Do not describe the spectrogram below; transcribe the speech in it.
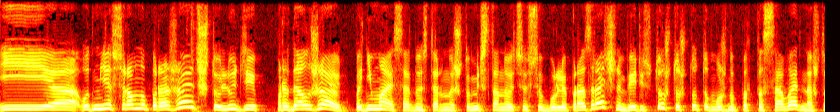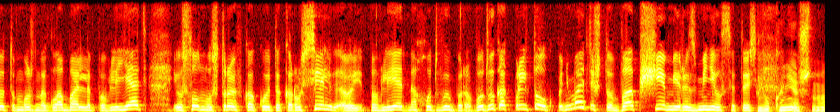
И э, вот меня все равно поражает, что люди продолжают, понимая, с одной стороны, что мир становится все более прозрачным, верить в то, что что-то можно подтасовать, на что-то можно глобально повлиять, и, условно, устроив какую-то карусель, э, повлиять на ход выборов. Вот вы как политолог понимаете, что вообще мир изменился? То есть... Ну, конечно.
